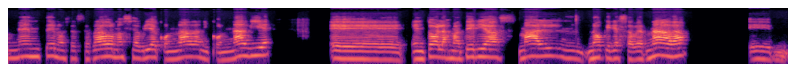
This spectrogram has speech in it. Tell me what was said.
un ente, no sé, cerrado, no se abría con nada ni con nadie, eh, en todas las materias mal, no quería saber nada, em,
